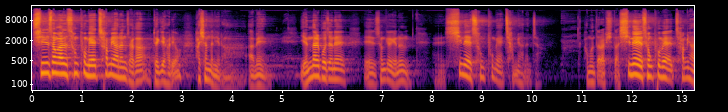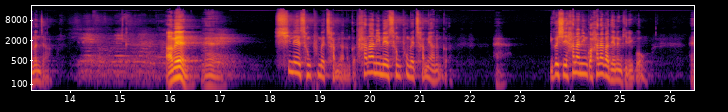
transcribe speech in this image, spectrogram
신성한 성품에 참여하는 자가 되게 하려 하셨느니라. 아멘. 옛날 버전의 성경에는 신의 성품에 참여하는 자. 한번 따라합시다. 신의 성품에 참여하는 자. 아멘. 예. 신의 성품에 참여하는 것, 하나님의 성품에 참여하는 것. 예. 이것이 하나님과 하나가 되는 길이고, 예.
